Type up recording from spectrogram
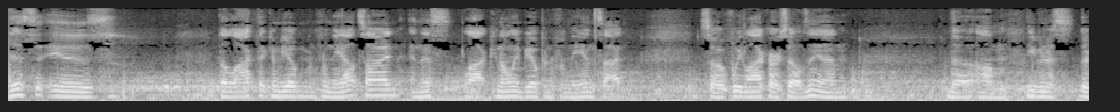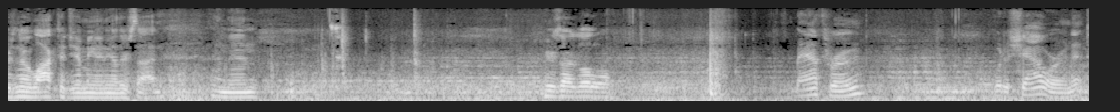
this is the lock that can be opened from the outside. And this lock can only be opened from the inside. So if we lock ourselves in, the um, even if there's no lock to Jimmy on the other side. And then here's our little bathroom with a shower in it.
